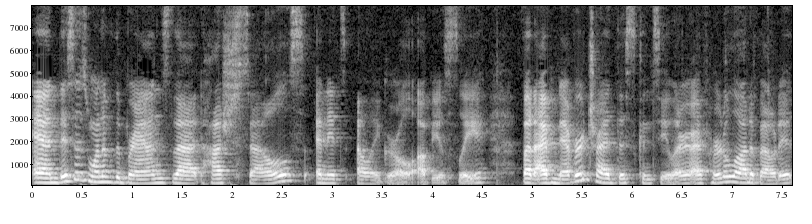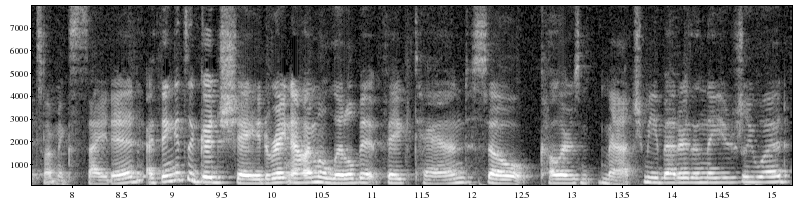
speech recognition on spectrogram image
And this is one of the brands that Hush sells, and it's LA Girl, obviously. But I've never tried this concealer. I've heard a lot about it, so I'm excited. I think it's a good shade. Right now I'm a little bit fake tanned, so colors match me better than they usually would.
